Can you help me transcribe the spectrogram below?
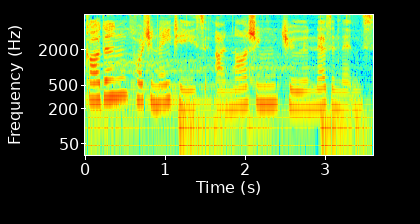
Golden opportunities are nothing to Netherlands.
